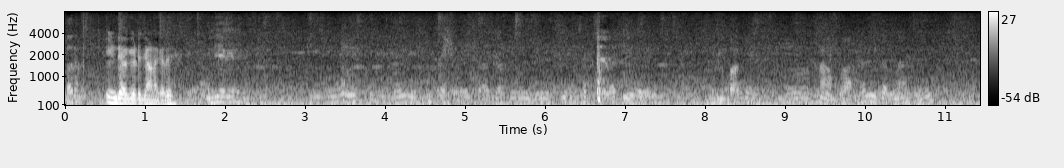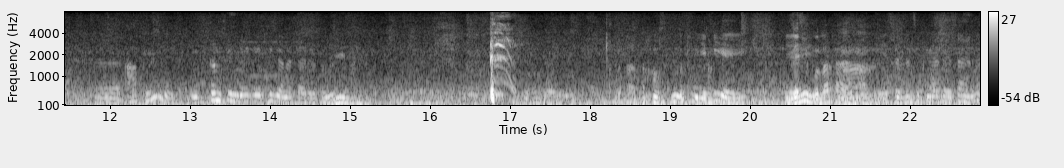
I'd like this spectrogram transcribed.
ਸਰ ਇੰਡੀਆ ਗੇਟ ਜਾਣਾ ਕਰੇ ਇੰਡੀਆ ਗੇਟ लेकिन बाहर जाएँगे? हाँ बाहर निकलना है। आप ना एकदम से इंडिया गेट ही जाना चाह रहे हो जी भाई बताता हूँ मतलब यही है ये। यही बोला था, हाँ हाँ। ये सर्जन सेक्रेट ऐसा है ना?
